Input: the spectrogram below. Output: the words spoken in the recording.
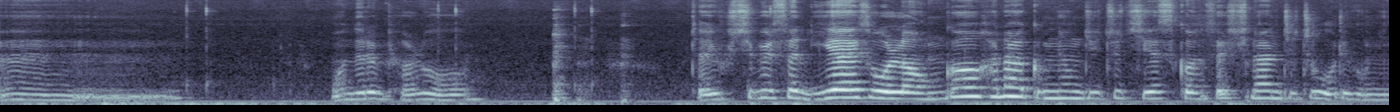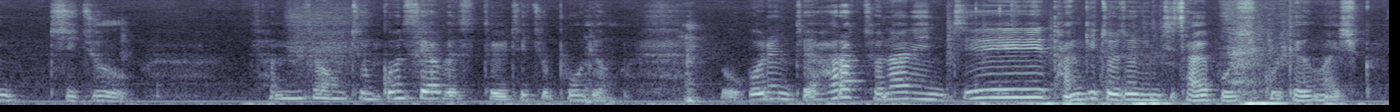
음, 오늘은 별로 자 61선 이하에서 올라온 거 하나금융지주, GS건설, 신한지주, 우리금융지주, 삼성증권, 세아베스트지주, 보령 요거는 이제 하락 전환인지 단기 조정인지 잘 보시고 대응하시고요.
